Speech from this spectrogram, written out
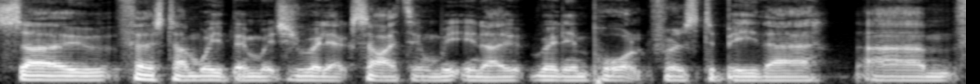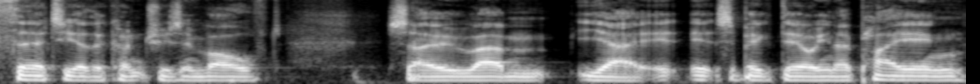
So first time we've been, which is really exciting. We, you know, really important for us to be there. Um, Thirty other countries involved. So um, yeah, it, it's a big deal. You know, playing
